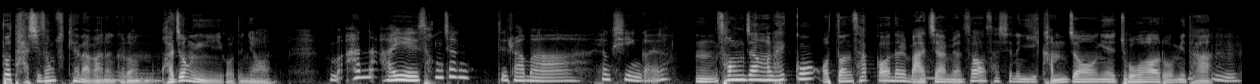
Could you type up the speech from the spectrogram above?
또 다시 성숙해 나가는 그런 과정이거든요. 그럼 한 아이의 성장 드라마 형식인가요? 음, 성장을 했고 어떤 사건을 맞이하면서 사실은 이 감정의 조화로움이 다 음.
